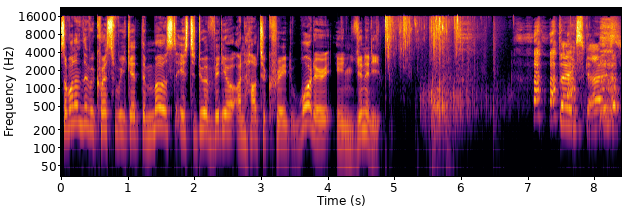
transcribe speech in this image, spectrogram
So one of the requests we get the most is to do a video on how to create water in Unity. Thanks, guys.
